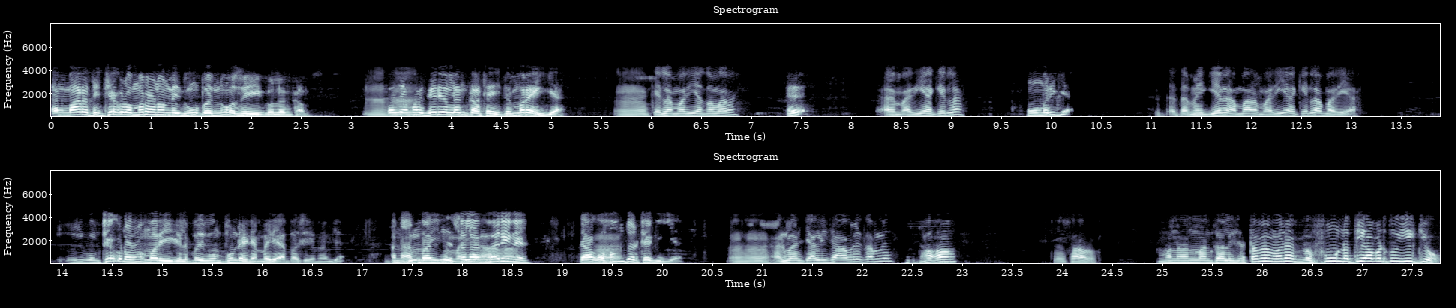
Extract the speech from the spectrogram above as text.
અને મારાથી ઠેકડો મરણો નહીં હું પછી નો જઈ ગયો લંકામાં. પછી અમારે ઘરે લંકા થઈ તો મરાઈ ગયા. કેટલા મર્યા તમારા? હે? મર્યા કેટલા? હું મરી ગયા? તમે ગયા ને અમારા મર્યા કેટલા મર્યા? ઈ હું ઠેકડો ન મરી ગયેલા પછી હું ભૂંડાઈને મર્યા પછી એમ સમજ્યા? અને હનુમાનજી સલામ મારીને ત્યાં સમજો ઠેકી ગયા. હનુમાન ચાલીસા આવડે તમને? હા. તો સારું. મને હનુમાન ચાલીસા તમે મને શું નથી આવડતું ઈ કયો?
